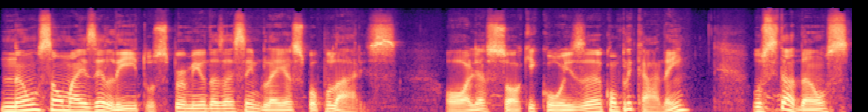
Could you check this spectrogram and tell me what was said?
não são mais eleitos por meio das assembleias populares. Olha só que coisa complicada, hein? Os cidadãos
